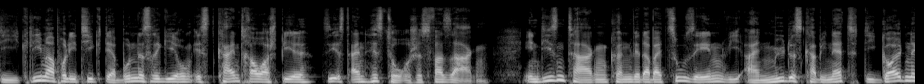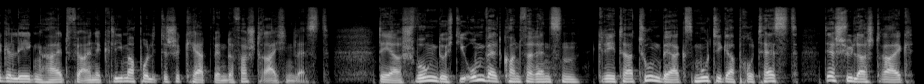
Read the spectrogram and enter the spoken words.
Die Klimapolitik der Bundesregierung ist kein Trauerspiel, sie ist ein historisches Versagen. In diesen Tagen können wir dabei zusehen, wie ein müdes Kabinett die goldene Gelegenheit für eine klimapolitische Kehrtwende verstreichen lässt. Der Schwung durch die Umweltkonferenzen, Greta Thunbergs mutiger Protest, der Schülerstreik,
